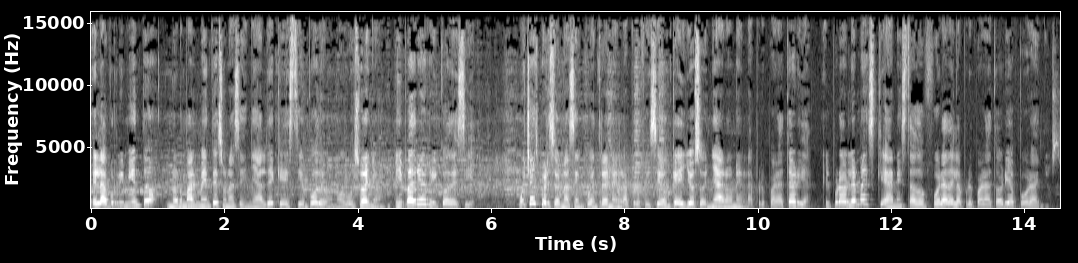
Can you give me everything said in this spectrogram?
El aburrimiento normalmente es una señal de que es tiempo de un nuevo sueño. Mi padre rico decía, Muchas personas se encuentran en la profesión que ellos soñaron en la preparatoria. El problema es que han estado fuera de la preparatoria por años.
